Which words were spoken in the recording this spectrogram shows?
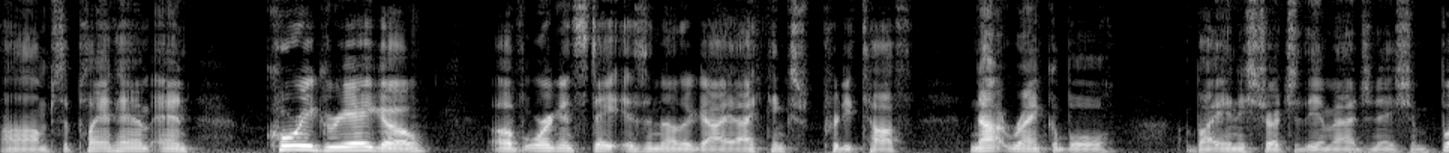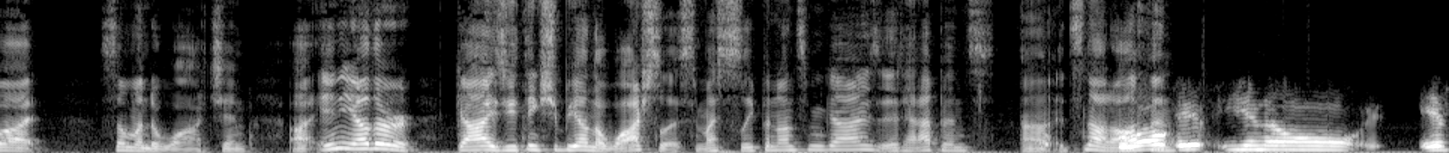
um, supplant him. And Corey Griego of Oregon State is another guy I think's pretty tough, not rankable by any stretch of the imagination, but someone to watch. And uh, any other guys you think should be on the watch list? Am I sleeping on some guys? It happens. Uh, it's not often. Well, if, you know, if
